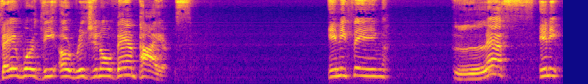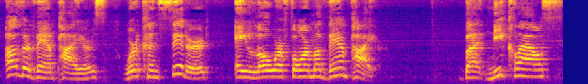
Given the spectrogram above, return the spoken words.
they were the original vampires. Anything less, any other vampires were considered a lower form of vampire. But Niklaus,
